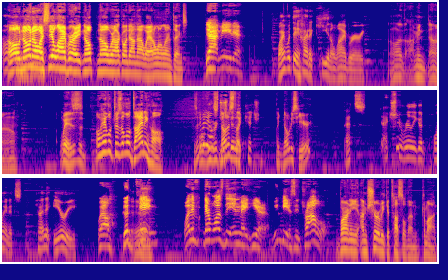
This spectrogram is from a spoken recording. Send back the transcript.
Oh, Oh no, no. I see a library. Nope, no, we're not going down that way. I don't want to learn things. Yeah, me either. Why would they hide a key in a library? Oh, I mean, I don't know. Wait, is this a? Oh, hey, look, there's a little dining hall. Has Well, anybody we else noticed like the kitchen? like nobody's here? That's actually a really good point. It's kind of eerie. Well, good Yeah. thing. What if there was the inmate here? We'd be in trouble. Barney, I'm sure we could tussle them. Come on.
